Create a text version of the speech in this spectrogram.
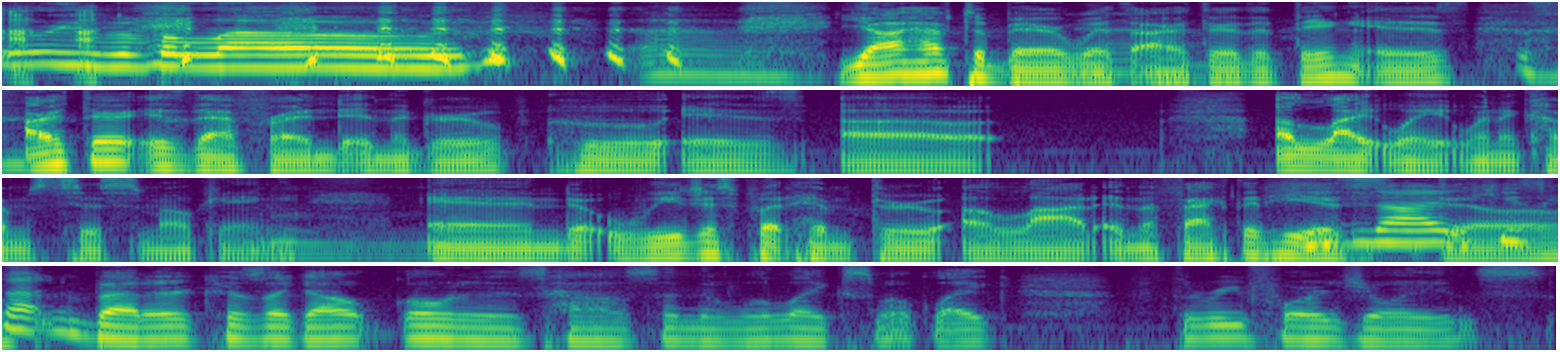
Leave him alone. Y'all have to bear with Arthur. The thing is, Arthur is that friend in the group who is uh, a lightweight when it comes to smoking, and we just put him through a lot. And the fact that he he's is not. still He's gotten better because like I'll go to his house and then we'll like smoke like three, four joints.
